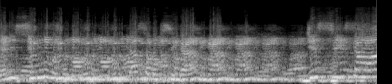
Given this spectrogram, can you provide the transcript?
یعنی سنی مسلمانوں کیا سبق سکھایا جس کا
